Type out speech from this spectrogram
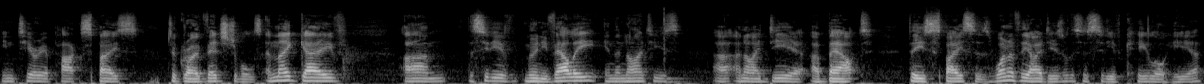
interior park space to grow vegetables. And they gave um, the city of Moonee Valley in the 90s uh, an idea about these spaces. One of the ideas, well, this is city of Keilor here.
